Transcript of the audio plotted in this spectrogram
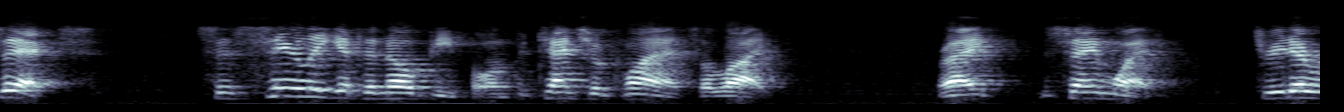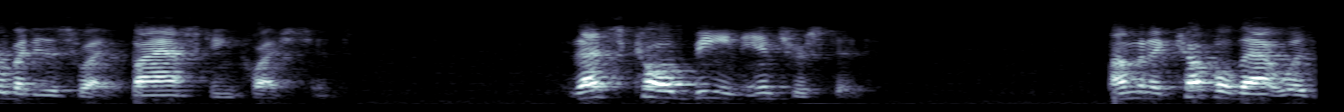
Six, sincerely get to know people and potential clients alike, right? The same way. Treat everybody this way by asking questions. That's called being interested. I'm going to couple that with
